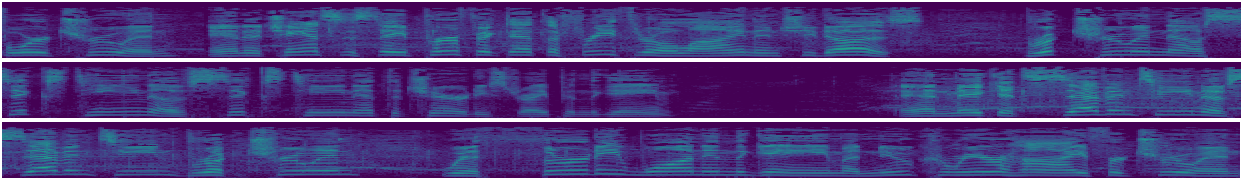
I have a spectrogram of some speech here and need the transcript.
for Trewyn and a chance to stay perfect at the free throw line, and she does. Brooke Trewyn now 16 of 16 at the charity stripe in the game. And make it 17 of 17. Brooke Trewyn with 31 in the game, a new career high for Trewyn.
